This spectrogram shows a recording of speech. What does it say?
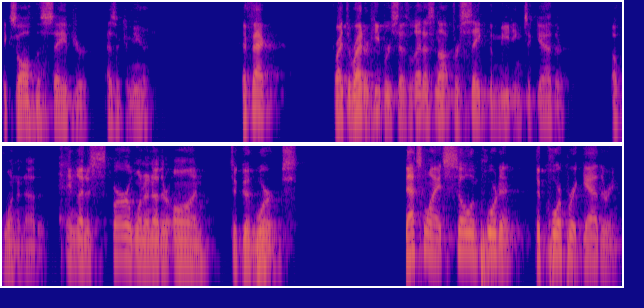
exalt the Savior as a community. In fact, right, the writer of Hebrews says, Let us not forsake the meeting together of one another, and let us spur one another on to good works. That's why it's so important the corporate gathering,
